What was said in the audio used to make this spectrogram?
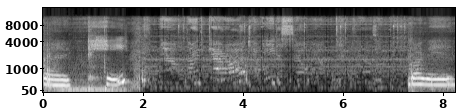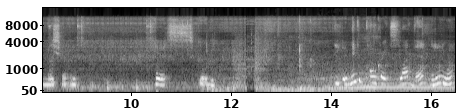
okay. Go with this one. Yes, good. A of concrete slab there, but anyway.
